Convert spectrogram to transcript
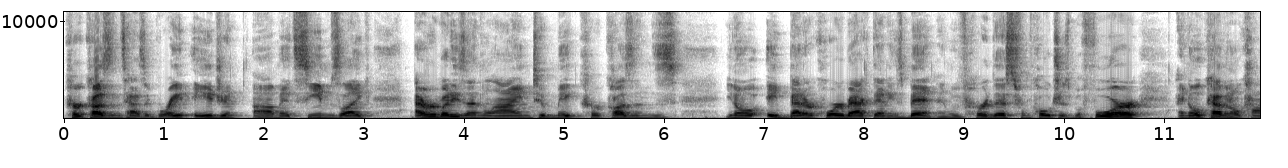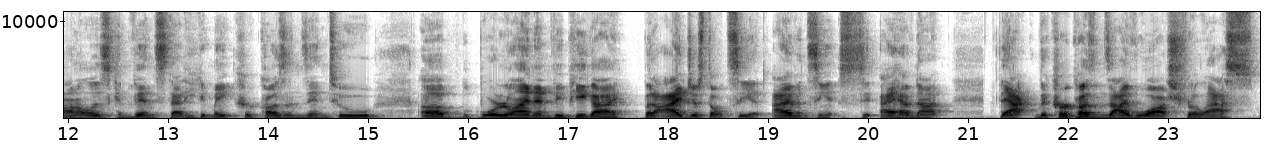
Kirk Cousins has a great agent. Um, it seems like everybody's in line to make Kirk Cousins, you know, a better quarterback than he's been. And we've heard this from coaches before. I know Kevin O'Connell is convinced that he can make Kirk Cousins into a borderline MVP guy, but I just don't see it. I haven't seen it. I have not. That the Kirk Cousins I've watched for the last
